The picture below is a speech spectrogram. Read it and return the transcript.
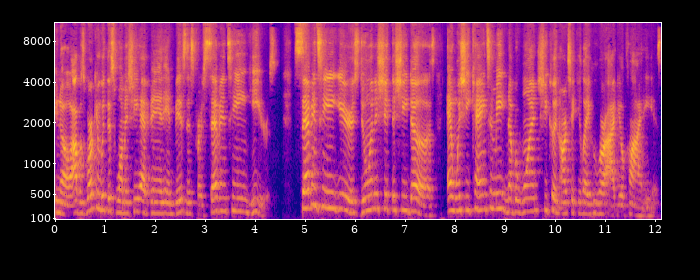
You know, I was working with this woman. She had been in business for 17 years. 17 years doing the shit that she does. And when she came to me, number one, she couldn't articulate who her ideal client is.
